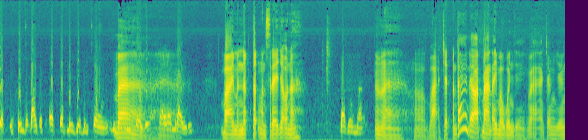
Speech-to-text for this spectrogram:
ចិត្តទៅតបាយទៅស្អប់ចិត្តនេះវាមិនចូលបាទបាយមិននឹកទឹកមិនស្រេកអូនណាបាទបងបាទបាទបាក់ចិត្តប៉ុន្តែអត់បានអីមកវិញទេបាទអញ្ចឹងយើង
